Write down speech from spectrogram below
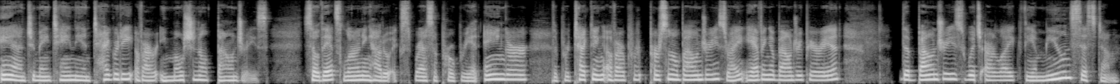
and to maintain the integrity of our emotional boundaries. So that's learning how to express appropriate anger, the protecting of our per- personal boundaries, right? Having a boundary period. The boundaries, which are like the immune system,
